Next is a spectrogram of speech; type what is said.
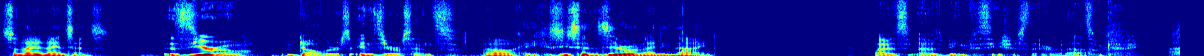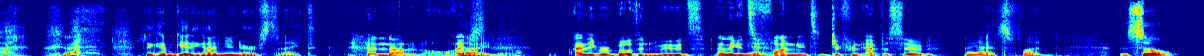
so ninety nine cents. Zero dollars and zero cents. Oh, okay, because you said zero ninety nine. I was I was being facetious there, but that's okay. I think I'm getting on your nerves tonight. Not at all. I, just, I know. I think we're both in moods. I think it's Yeah. fun. It's a different episode. Yeah, it's fun. So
